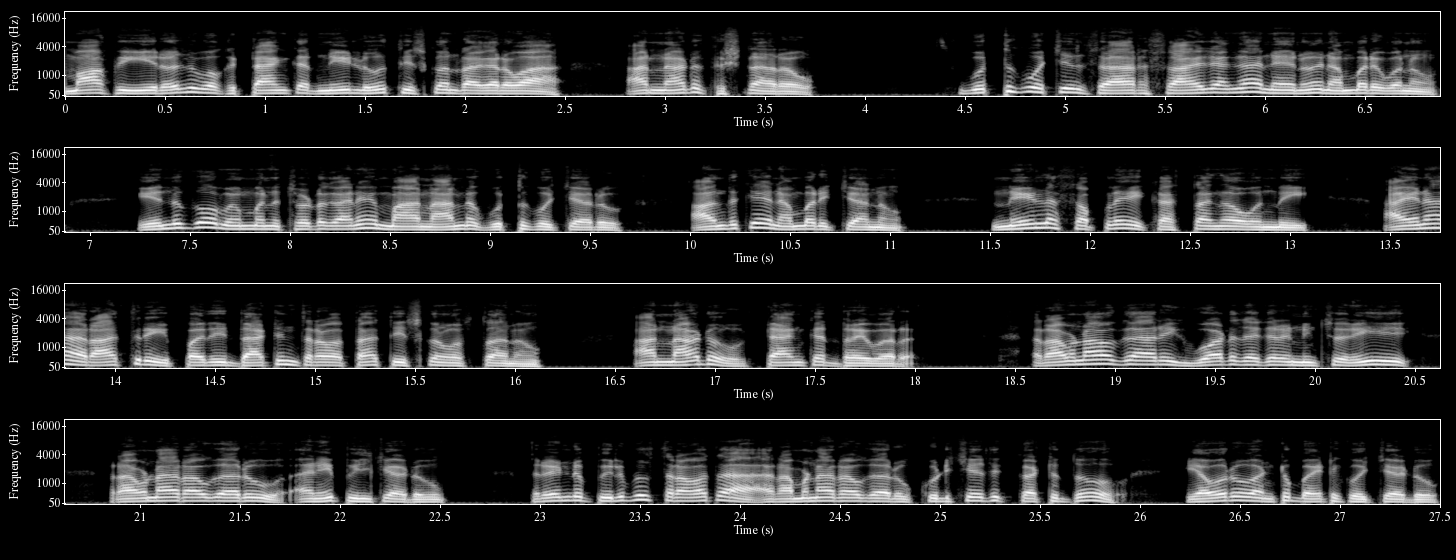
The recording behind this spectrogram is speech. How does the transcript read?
మాకు ఈరోజు ఒక ట్యాంకర్ నీళ్ళు తీసుకొని రాగలవా? అన్నాడు కృష్ణారావు. గుర్తుకు వచ్చింది సార్ సహజంగా నేను నెంబర్ ఇవ్వను. ఎందుకో మిమ్మల్ని చూడగానే మా నాన్న గుర్తుకొచ్చారు. అందుకే నెంబర్ ఇచ్చాను. నీళ్ళ సప్లై కష్టంగా ఉంది. అయినా రాత్రి పది దాటిన తర్వాత తీసుకుని వస్తాను అన్నాడు ట్యాంకర్ డ్రైవర్. రమణావు గారి గోడ దగ్గర నించుని రమణారావు గారు అని పిలిచాడు. రెండు పిలుపుల తర్వాత రమణారావు గారు కుడి చేతికి కట్టుతో ఎవరు అంటూ బయటకు వచ్చాడు.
